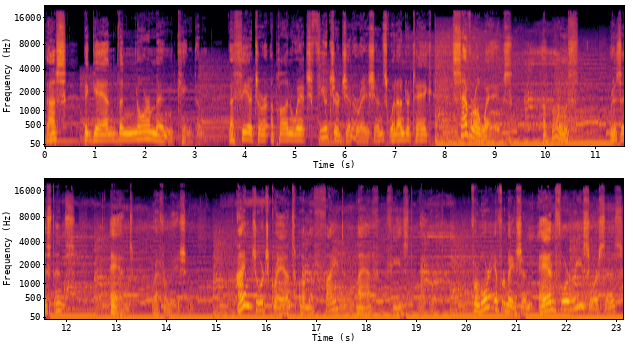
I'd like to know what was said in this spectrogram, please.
Thus began the Norman kingdom, the theater upon which future generations would undertake several waves of both resistance and reformation. I'm George Grant on the Fight, Laugh, Feast Network. For more information and for resources,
